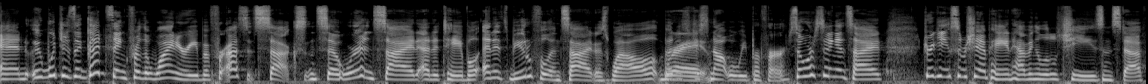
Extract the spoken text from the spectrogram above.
And it- which is a good thing for the winery, but for us it sucks. And so we're inside at a table and it's beautiful inside as well, but Right. it's just not what we prefer. So we're sitting inside, drinking some champagne, having a little cheese and stuff.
